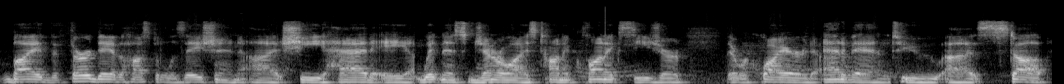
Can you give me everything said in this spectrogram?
By the third day of the hospitalization, uh, she had a witnessed generalized tonic clonic seizure that required Ativan to uh, stop.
